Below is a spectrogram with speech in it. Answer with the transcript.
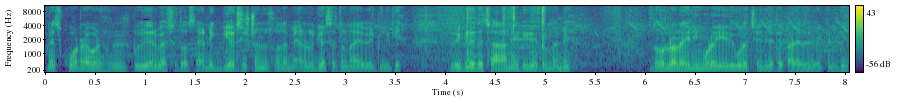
Plus co driver side two airbags అయితే వస్తాయండి. గేర్ సిస్టమ్ చూసుకుంటే మాన్యువల్ గేర్స్ అయితే ఉన్నాయి వెహికల్కి వెహికల్ అయితే చాలా నీట్గా అయితే ఉందండి. డోర్లో లైనింగ్ కూడా ఏది కూడా చేంజ్ అయితే కాలేదు వెహికల్కి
